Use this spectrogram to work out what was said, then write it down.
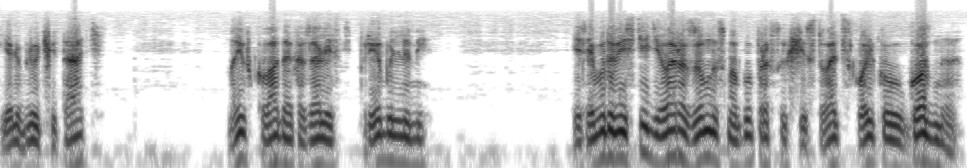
я люблю читать. Мои вклады оказались прибыльными. Если буду вести дела разумно, смогу просуществовать сколько угодно —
